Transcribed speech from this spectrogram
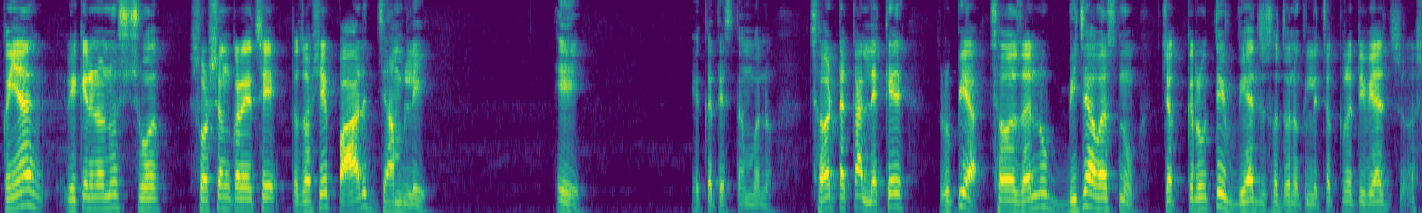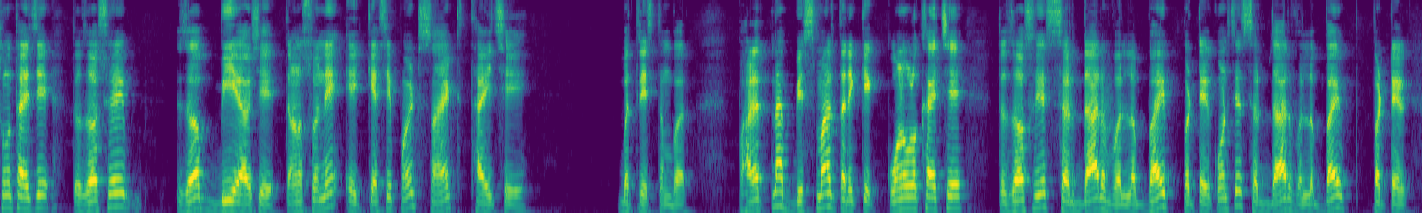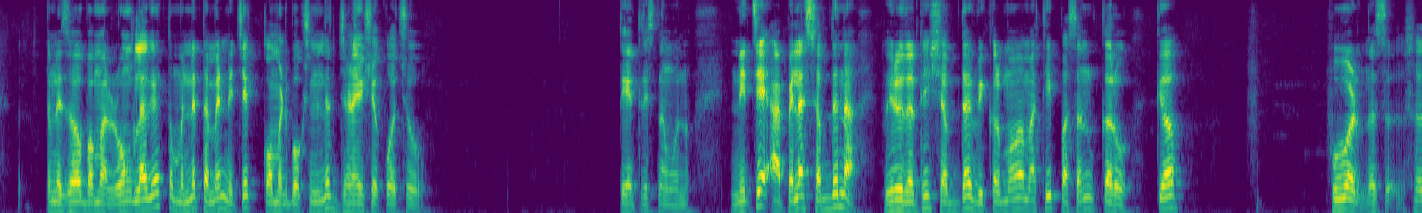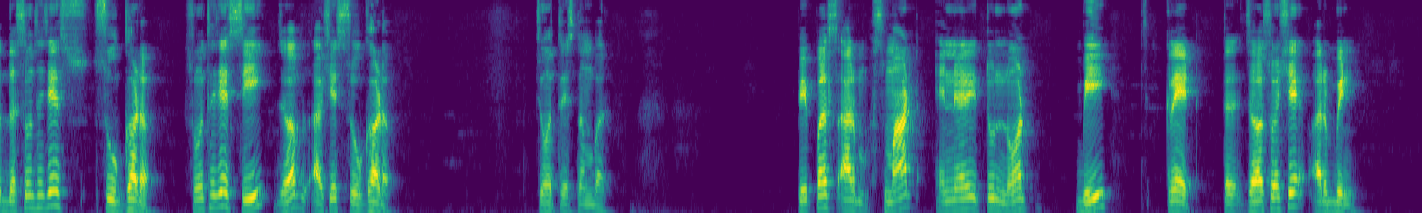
કયા વિકિરણોનું શોષણ કરે છે? તો જવાબ છે પાર જાંબલી. એ. એકત્રીસ નંબરનો. છ ટકા લેખે રૂપિયા છ હજારનું બીજા વર્ષનું ચક્રવૃત્તિ વ્યાજ શોધવાનું કે ચક્રવૃત્તિ વ્યાજ શું થાય છે? તો જશે જબ બી આવશે. ત્રણસો ને એક્યાસી પોઈન્ટ સાઠ થાય છે. બત્રીસ નંબર. ભારતના બિસ્માર તરીકે કોણ ઓળખાય છે? તો જવાબ છે સરદાર વલ્લભભાઈ પટેલ. કોણ છે? સરદાર વલ્લભભાઈ પટેલ. તમને જવાબ આમાં રોંગ લાગે તો મને તમે નીચે કોમેન્ટ બોક્સની અંદર જણાવી શકો છો. તેત્રીસ નંબરનો. નીચે આપેલા શબ્દના વિરોધાર્થી શબ્દ વિકલ્પોમાંથી પસંદ કરો. કે ફુવડ શું છે? સુઘડ. શું છે? સી, જવાબ આવશે સુઘડ. ચોત્રીસ number. People's are smart એનરી to not be crate. જવાબ શું છે? અરબિન.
